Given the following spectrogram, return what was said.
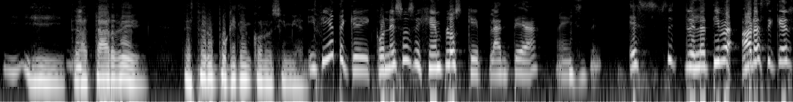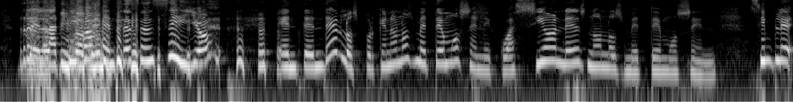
y tratar de de estar un poquito en conocimiento. Y fíjate que con esos ejemplos que plantea Einstein, es relativa, ahora sí que es relativamente, sencillo entenderlos, porque no nos metemos en ecuaciones, no nos metemos en simple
